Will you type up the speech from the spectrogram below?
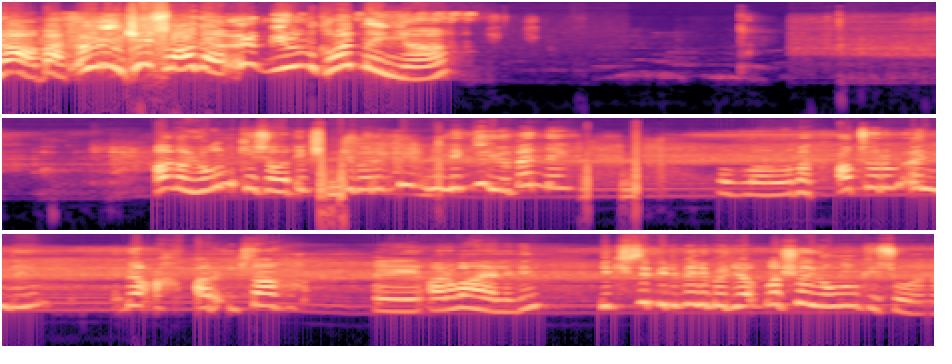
Ya bak önümü kesme aga. Önüm, yolumu kapatmayın ya. Aga yolumu kesiyorlar. İkinci böyle birbirine giriyor. Ben de Allah Allah bak atıyorum önündeyim. Bir ah, iki tane e, araba hayal edin. İkisi birbirine böyle yaklaşıyor yolumu kesiyorlar.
